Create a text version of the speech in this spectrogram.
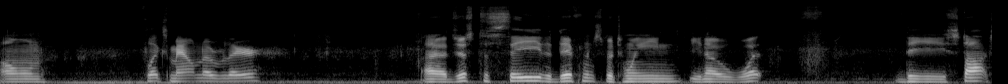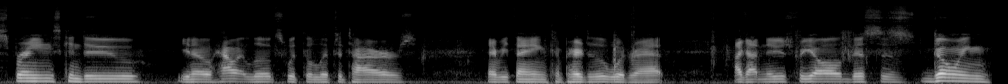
on Flex Mountain over there. Uh, just to see the difference between, you know, what the stock springs can do you know, how it looks with the lifted tires, everything compared to the wood rat. I got news for y'all. This is going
